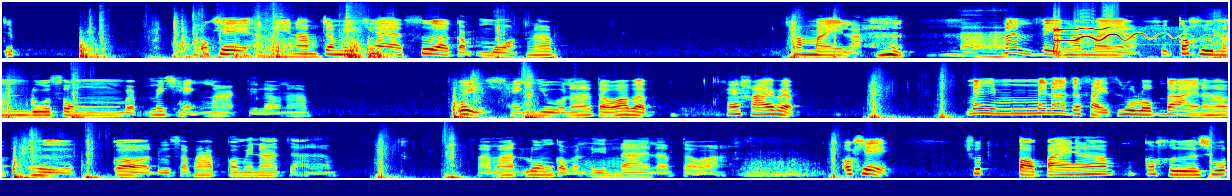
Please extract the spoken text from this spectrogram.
จึ๊บโอเค อันนี้นะครับจะมีแค่เสื้อกับหมวกนะครับทำไมล่ะ นั่นสิทำไมอะ คือก็คือมันดูทรงแบบไม่แข็งมากอยู่แล้วนะครับ อุ้ย แข็งอยู่นะ แต่ว่าแบบคล้าย ๆแบบ ไม่ไม่น่าจะใส่สู้รบได้นะครับ เออ ก็ดูสภาพก็ไม่น่าจะนะครับ สามารถร่วมกับวันอื่นได้นะครับ แต่ว่า โอเค ชุดต่อไปนะครับ ก็คือชุด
